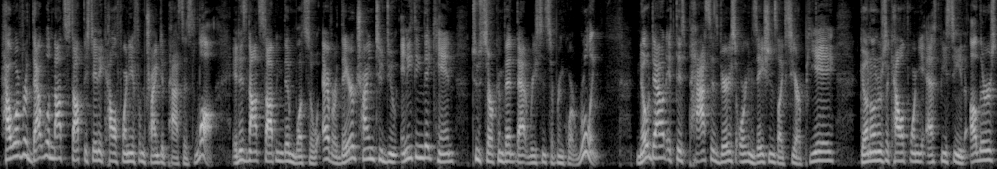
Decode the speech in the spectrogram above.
However, that will not stop the state of California from trying to pass this law. It is not stopping them whatsoever. They are trying to do anything they can to circumvent that recent Supreme Court ruling. No doubt, if this passes, various organizations like CRPA, Gun Owners of California, FPC, and others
